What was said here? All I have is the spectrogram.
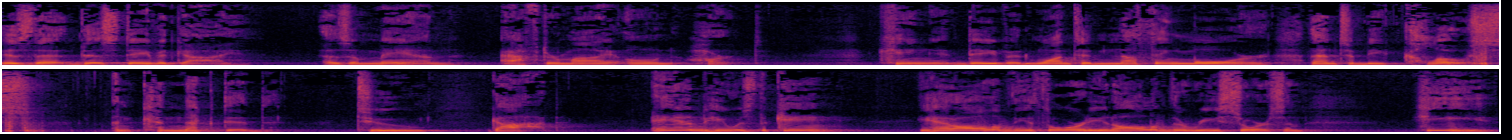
is that this David guy is a man after my own heart. King David wanted nothing more than to be close and connected to God. And he was the king. He had all of the authority and all of the resource, and he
